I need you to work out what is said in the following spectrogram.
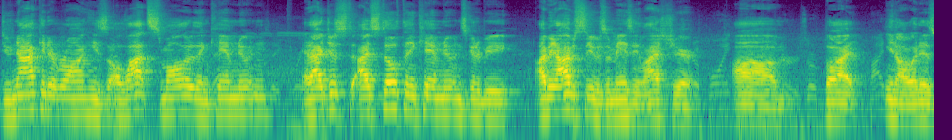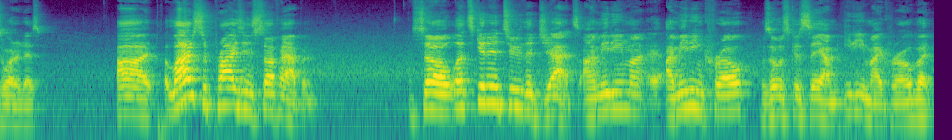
Do not get it wrong. He's a lot smaller than Cam Newton. And I just, I still think Cam Newton's going to be, I mean, obviously he was amazing last year. Um, but, you know, it is what it is. Uh, a lot of surprising stuff happened. So let's get into the Jets. I'm eating my I'm eating crow. I was almost gonna say I'm eating my crow, but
